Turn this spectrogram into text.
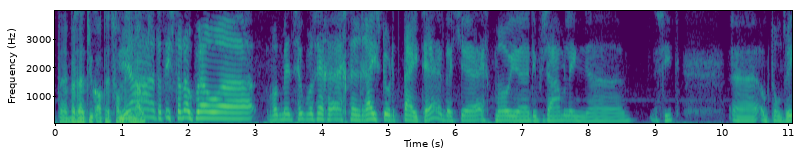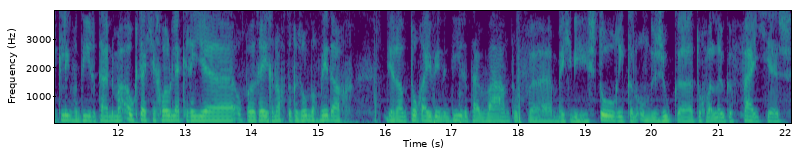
zijn natuurlijk altijd van de ja, inhoud. Ja, dat is dan ook wel, wat mensen ook wel zeggen, echt een reis door de tijd. Hè? Dat je echt mooi die verzameling ziet. Uh, ook de ontwikkeling van dierentuinen. Maar ook dat je gewoon lekker in je, op een regenachtige zondagmiddag. je dan toch even in een dierentuin waant. Of uh, een beetje die historie kan onderzoeken. Toch wel leuke feitjes.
